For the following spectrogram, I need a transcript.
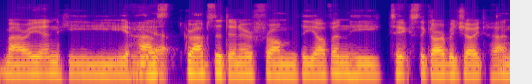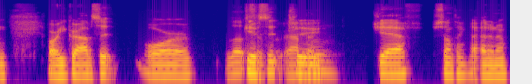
marion he has yeah. grabs the dinner from the oven he takes the garbage out and or he grabs it or Lots gives it to jeff something i don't know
